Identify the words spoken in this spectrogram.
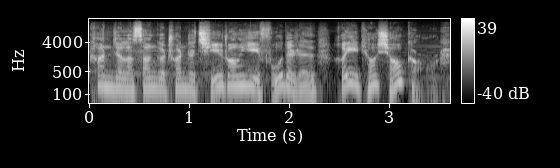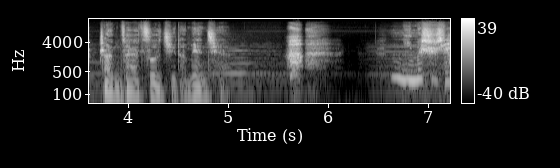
看见了三个穿着奇装异服的人和一条小狗站在自己的面前。啊你们是谁？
